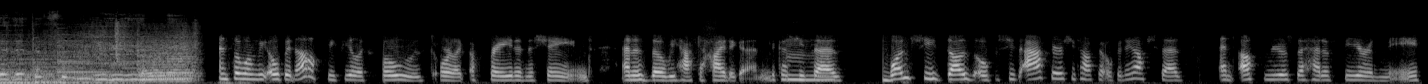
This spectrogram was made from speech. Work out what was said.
Is that free? And so when we open up, we feel exposed or like afraid and ashamed, and as though we have to hide again. Because she Mhm. says, once she does open, she's after she talks about opening up. She says, "And up rears the head of fear in me.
